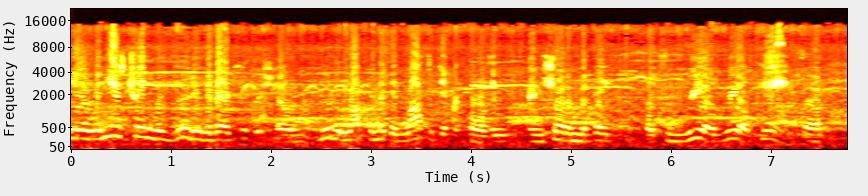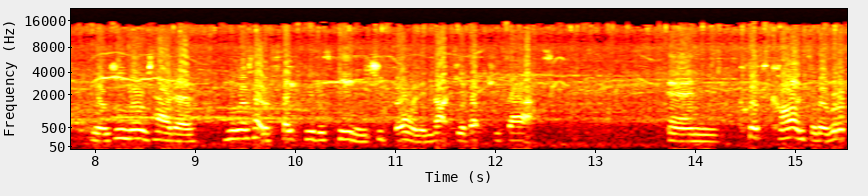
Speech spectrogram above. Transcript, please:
you know, when he was training with Voodoo, the Bear Cooper show, Voodoo locked him in lots of different holes and, and showed him that they like some real, real pain. So, you know, he knows how to he knows how to fight through this pain and keep going and not give up too fast. And quick con for the rope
